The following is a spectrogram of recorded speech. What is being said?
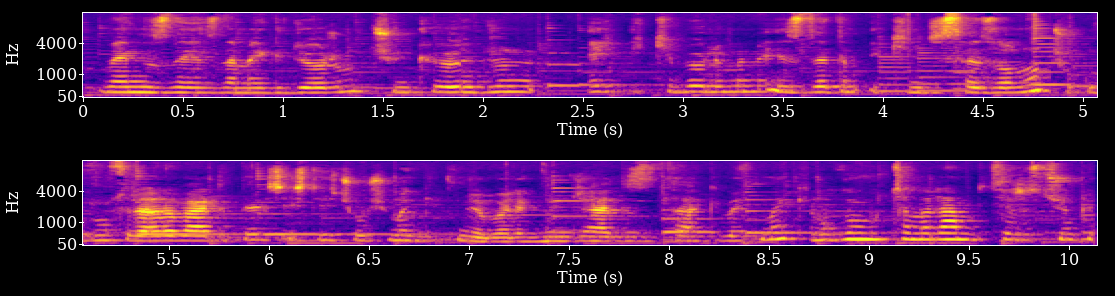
Wednesday izlemeye gidiyorum. Çünkü dün ilk iki bölümünü izledim ikinci sezonu. Çok uzun süre ara verdikleri için işte hiç hoşuma gitmiyor böyle güncel dizi takip etmek. Bugün muhtemelen bitiririz çünkü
